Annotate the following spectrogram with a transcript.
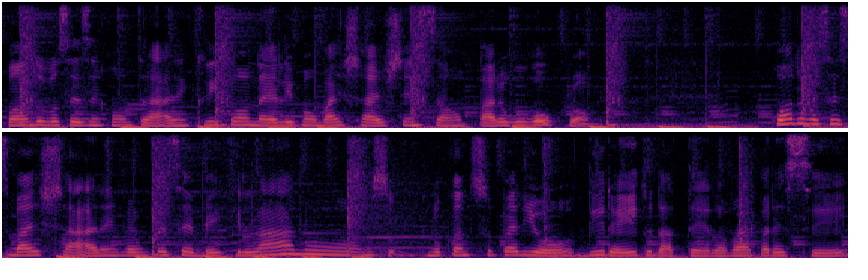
Quando vocês encontrarem, clicam nela e vão baixar a extensão para o Google Chrome. Quando vocês baixarem, vão perceber que lá no, no, canto superior direito da tela vai aparecer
